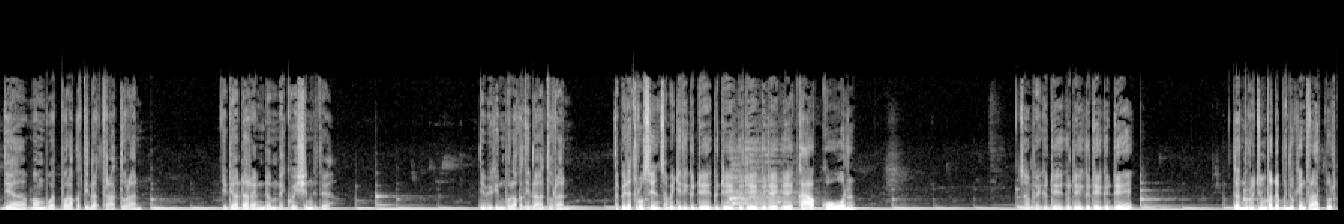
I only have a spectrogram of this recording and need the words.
dia membuat pola ketidakteraturan. Jadi ada random equation gitu ya. Dibikin pola ketidakaturan. Tapi dia terusin sampai jadi gede gede gede gede gede. Kalkun. Sampai gede gede gede gede. Dan berujung pada bentuk yang teratur.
